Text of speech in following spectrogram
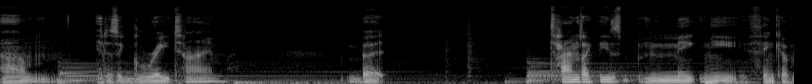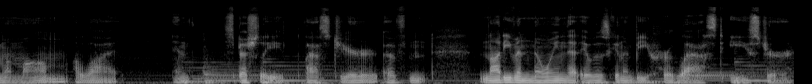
Um, it is a great time, but times like these make me think of my mom a lot, and especially last year of not even knowing that it was going to be her last Easter.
